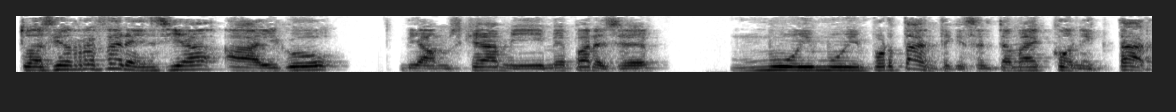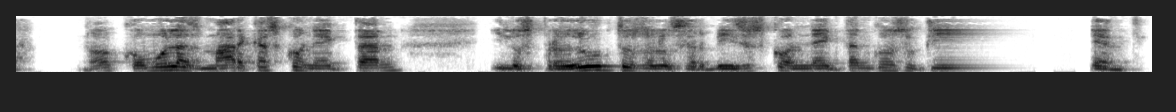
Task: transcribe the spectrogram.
Tú hacías referencia a algo, digamos que a mí me parece muy, muy importante, que es el tema de conectar, ¿no? Cómo las marcas conectan y los productos o los servicios conectan con su cliente.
